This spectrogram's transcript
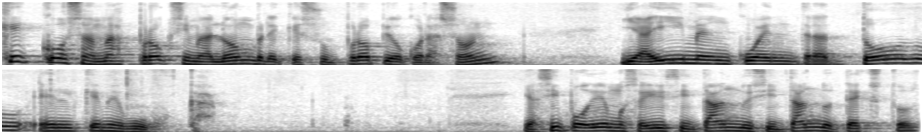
¿Qué cosa más próxima al hombre que su propio corazón? Y ahí me encuentra todo el que me busca. Y así podemos seguir citando y citando textos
